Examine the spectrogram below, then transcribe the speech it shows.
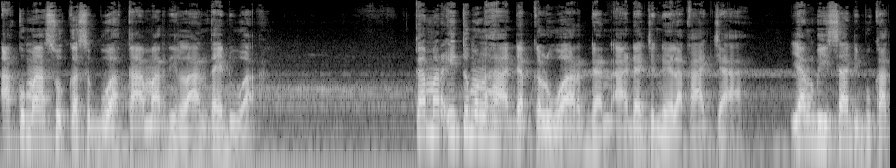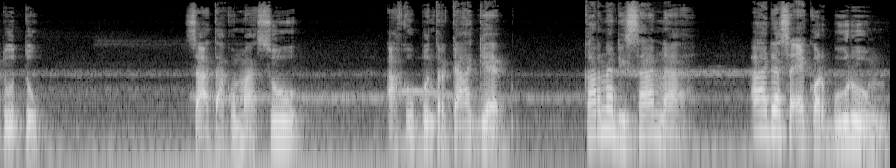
aku masuk ke sebuah kamar di lantai dua. Kamar itu menghadap keluar dan ada jendela kaca yang bisa dibuka tutup. Saat aku masuk, aku pun terkaget karena di sana ada seekor burung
